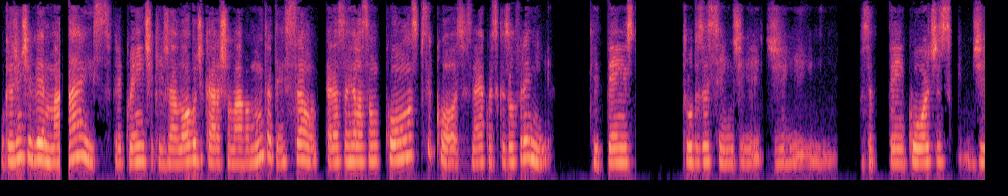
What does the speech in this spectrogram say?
O que a gente vê mais frequente, que já logo de cara chamava muita atenção, era essa relação com as psicoses, né? Com a esquizofrenia. Que tem estudos assim de, de você tem coortes de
